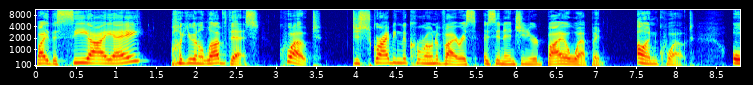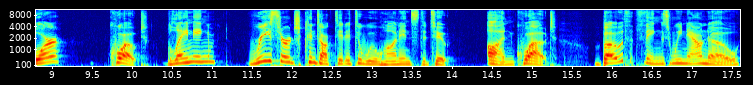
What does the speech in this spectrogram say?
by the CIA. Oh, you're going to love this. Quote, describing the coronavirus as an engineered bioweapon, unquote. Or, quote, blaming research conducted at the Wuhan Institute, unquote. Both things we now know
